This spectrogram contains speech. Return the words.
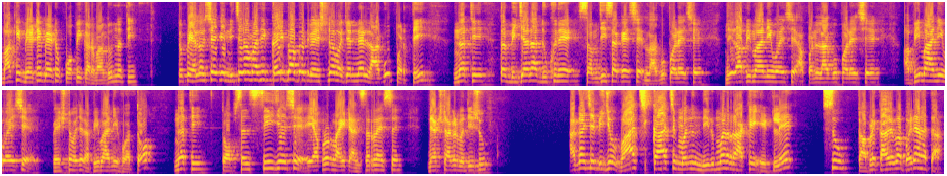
બાકી બેઠે બેઠું કોપી કરવાનું નથી. તો પહેલો છે કે નીચેનામાંથી કઈ બાબત વૈષ્ણવજનને લાગુ પડતી નથી? તો બીજાના દુઃખને સમજી શકે છે, લાગુ પડે છે. નિરાભિમાની હોય છે, આ પણ લાગુ પડે છે. અભિમાની હોય છે વૈષ્ણવજન અભિમાની હોતો નથી, તો ઓપ્શન સી જે છે એ આપણો રાઈટ આન્સર રહેશે. નેક્સ્ટ આગળ વધીશું. આગળ છે બીજો, વાચ, કાચ, મન નિર્મળ રાખે એટલે શું? તો આપણે કાવ્યમાં ભણ્યા હતા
